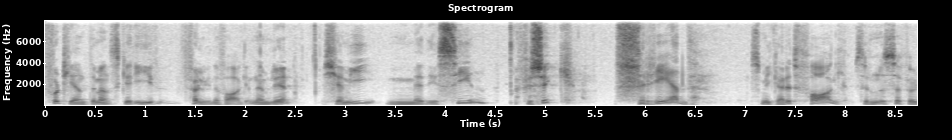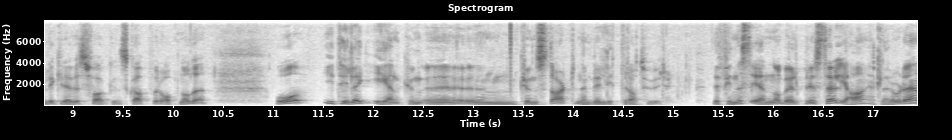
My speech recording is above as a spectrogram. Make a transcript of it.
fortjente mennesker i følgende fag, nemlig kjemi, medisin, fysikk, fred, som ikke er et fag, selv om det selvfølgelig kreves fagkunnskap for å oppnå det, og i tillegg én kun, øh, kunstart, nemlig litteratur. Det finnes én nobelpris til, ja, jeg er over det,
